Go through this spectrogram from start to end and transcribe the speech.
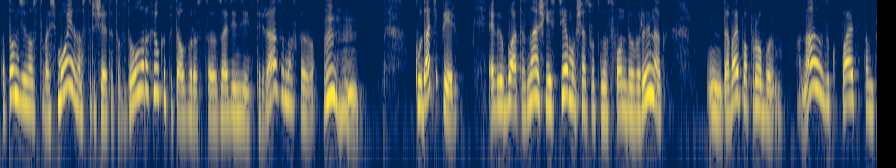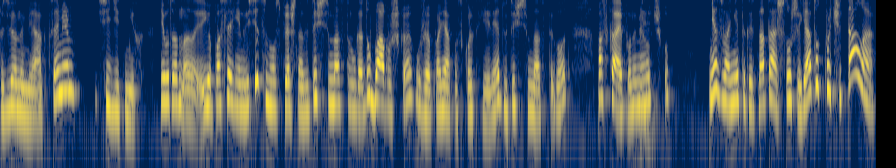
Потом 98-й, она встречает это в долларах, ее капитал вырос за один день в три раза. Она сказала, угу. Куда теперь? Я говорю, ба, ты знаешь, есть тема, сейчас вот у нас фондовый рынок, давай попробуем. Она закупается там определенными акциями, сидит в них. И вот она, ее последняя инвестиция, но успешная, в 2017 году бабушка, уже понятно, сколько ей лет, 2017 год, по скайпу на минуточку, мне звонит и говорит, Наташ, слушай, я тут прочитала,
